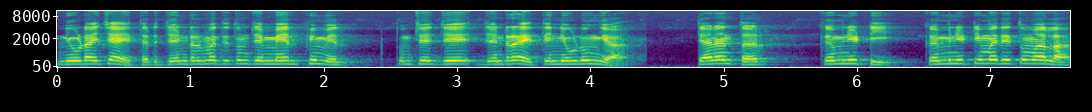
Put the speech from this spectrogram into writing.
निवडायचे आहे तर जेंडरमध्ये तुमचे मेल फिमेल तुमचे जे जेंडर आहे ते निवडून घ्या. त्यानंतर कम्युनिटी कम्युनिटीमध्ये तुम्हाला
